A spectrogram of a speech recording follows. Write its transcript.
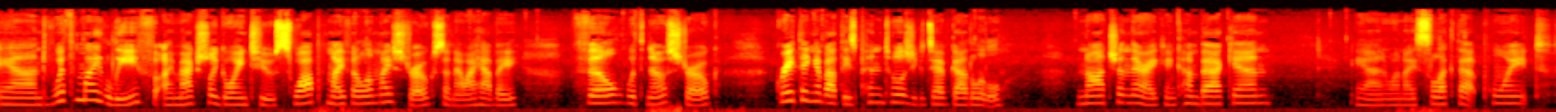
And with my leaf, I'm actually going to swap my fill and my stroke. So now I have a fill with no stroke. Great thing about these pen tools, you can see I've got a little notch in there. I can come back in and when I select that point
